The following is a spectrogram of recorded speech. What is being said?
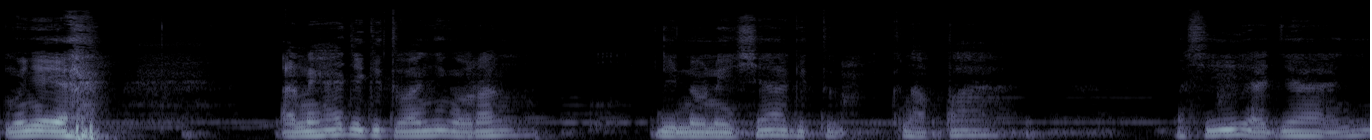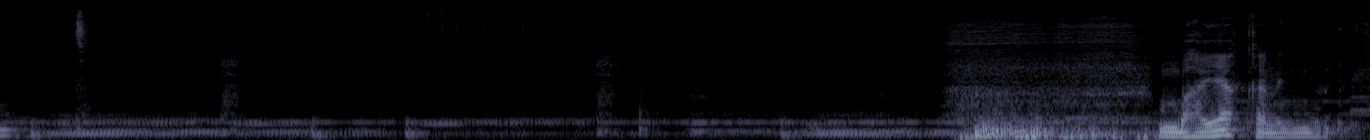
Punya ya aneh aja gitu anjing orang di Indonesia gitu. Kenapa? Masih aja anjing. Membahayakan anjing menurut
